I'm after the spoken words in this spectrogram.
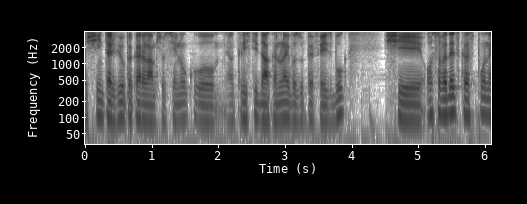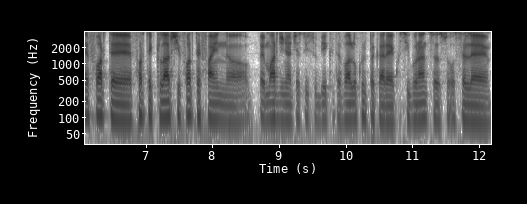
și interviu pe care l-am susținut cu Cristi dacă nu l-ai văzut pe Facebook și o să vedeți că spune foarte, foarte clar și foarte fain pe marginea acestui subiect câteva lucruri pe care cu siguranță o să le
